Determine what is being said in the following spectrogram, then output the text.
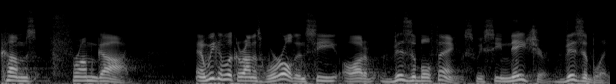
comes from God. And we can look around this world and see a lot of visible things. We see nature visibly.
